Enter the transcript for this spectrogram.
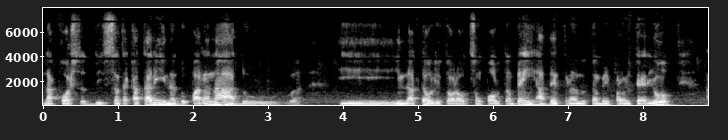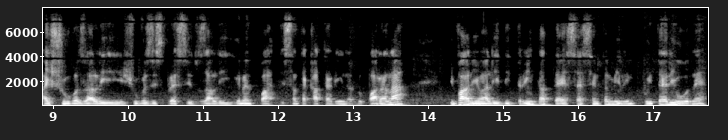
na costa de Santa Catarina, do Paraná, do e indo até o litoral de São Paulo também, adentrando também para o interior, as chuvas ali, chuvas expressivas ali, grande parte de Santa Catarina, do Paraná, que variam ali de 30 até 60 milímetros para o interior, né?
